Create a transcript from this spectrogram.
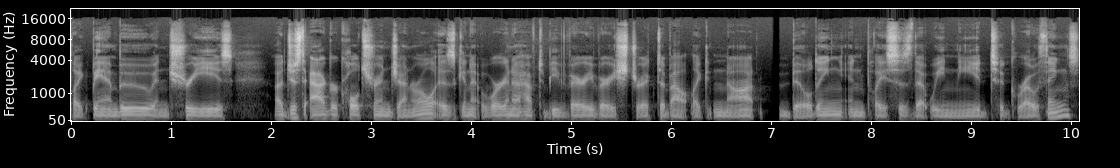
like bamboo and trees, uh, just agriculture in general is gonna we're gonna have to be very very strict about like not building in places that we need to grow things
